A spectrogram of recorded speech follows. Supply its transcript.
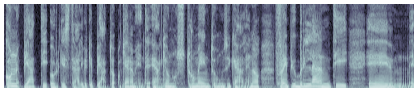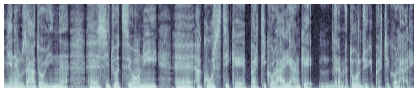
con piatti orchestrali, perché piatto chiaramente è anche uno strumento musicale, no? fra i più brillanti eh, e viene usato in eh, situazioni eh, acustiche particolari, anche drammaturgiche particolari.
